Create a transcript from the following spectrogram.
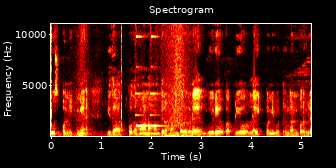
யூஸ் பண்ணிக்கோங்க. இது அற்புதமான மந்திரம் அன்பர்களே. வீடியோவுக்கு அப்படியே ஒரு லைக் பண்ணி விட்டுருங்க அன்பர்களே.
